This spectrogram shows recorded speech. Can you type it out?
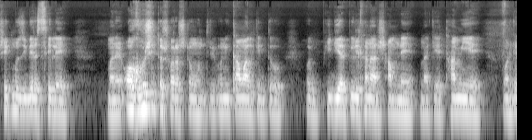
শেখ মুজিবের ছেলে মানে অঘোষিত স্বরাষ্ট্রমন্ত্রী উনি কামাল কিন্তু ওই পিডিআর পিলখানার সামনে ওনাকে থামিয়ে ওনাকে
